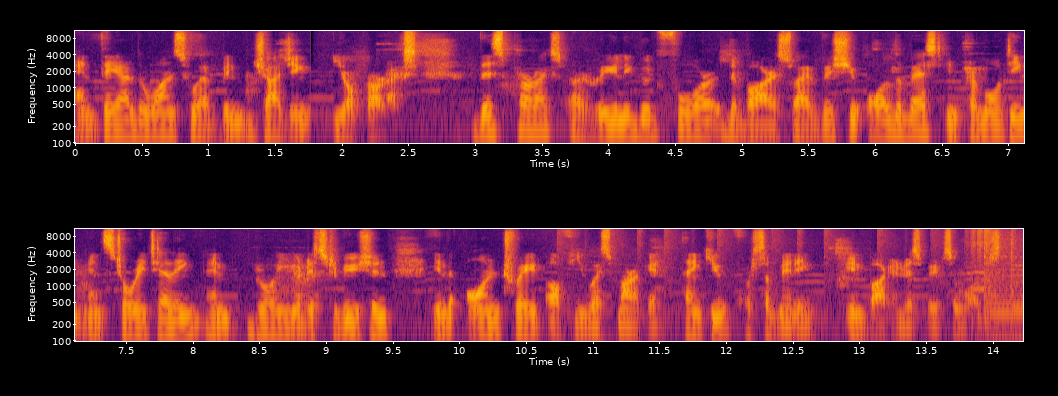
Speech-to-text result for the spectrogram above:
and they are the ones who have been judging your products. These products are really good for the bar, so I wish you all the best in promoting and storytelling and growing your distribution in the on trade of US market. Thank you for submitting in Bartender Spirits Awards.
